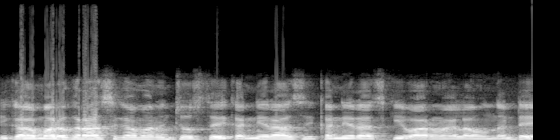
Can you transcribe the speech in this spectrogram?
ఇక మరొక రాశిగా మనం చూస్తే కన్యరాశి కన్యరాశికి ఈ వారం ఎలా ఉందంటే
